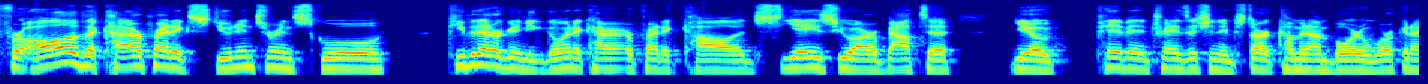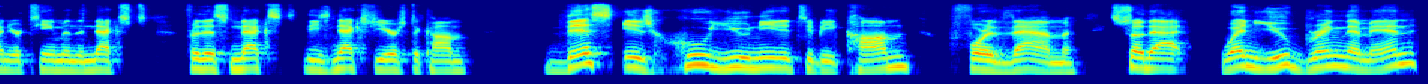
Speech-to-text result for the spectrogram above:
For all of the chiropractic students who are in school people that are going to be going to chiropractic college cas who are about to you know pivot and transition and start coming on board and working on your team in the next for this next these next years to come this is who you needed to become for them so that when you bring them in,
